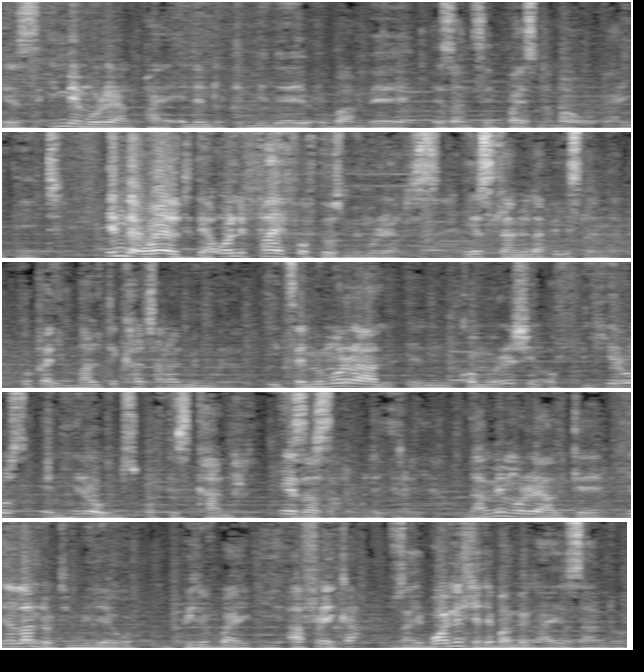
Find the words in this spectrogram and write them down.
There's imemorial phaya enendoda emileyo ebambe ezantsimbi phaya ezinamahobe ayi-8 in the world there are only five of those memorials. Eyesihlanu elapha e-east london kuthiwa yi-multicultural memorial. It's a memorial in commemoration of the heroes and heroines of this country ezazalwa kule area. Laa memorial ke inalaa ndoda imileyo kubhilive uba yi-afrika uzayibona indlela ebambe ngayo ezaa nto.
